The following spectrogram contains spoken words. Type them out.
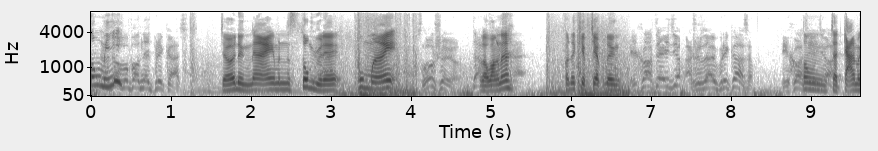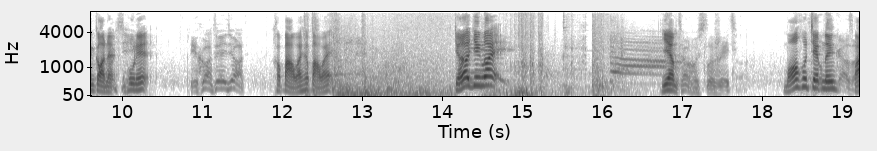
ต้องมี เจอหนึ่งนายมันซุ่มอยู่ในพุ่มไม้ ระวังนะเขาจะเก็บเจ็บหนึ่ง ต้องจัดการมันก่อนน่ะพวกนี้เขาเป่าไว้เขาเป่าไว้ เจอแล้วยิงเลย เยี่ยม หมอคนเจ็บหนึ่งไป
